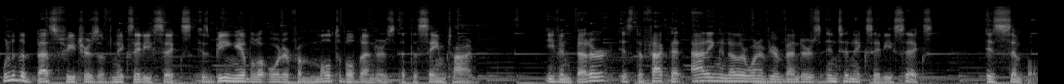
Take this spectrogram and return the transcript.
One of the best features of Nix86 is being able to order from multiple vendors at the same time. Even better is the fact that adding another one of your vendors into Nix86 is simple.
